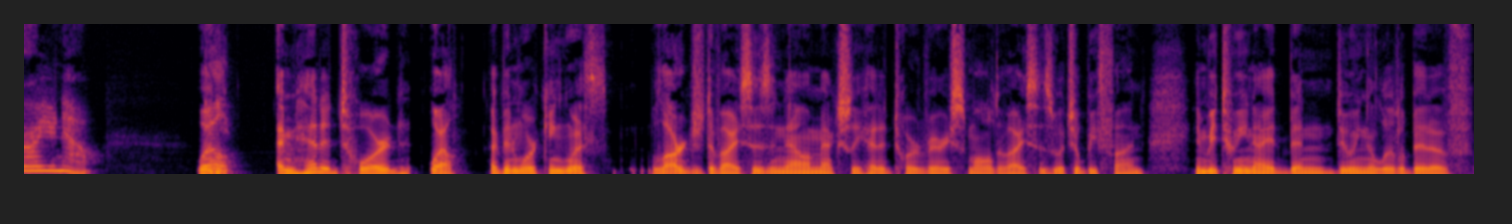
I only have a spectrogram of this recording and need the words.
are you now? Well, I'm headed toward, well, I've been working with large devices and now I'm actually headed toward very small devices, which will be fun. In between, I had been doing a little bit of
